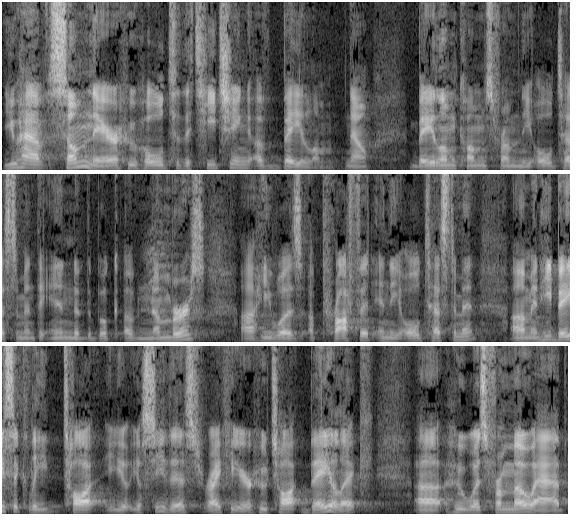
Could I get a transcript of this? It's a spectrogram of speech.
You have some there who hold to the teaching of Balaam. Now, Balaam comes from the Old Testament, the end of the book of Numbers. Uh, he was a prophet in the Old Testament. Um, and he basically taught, you, will see this right here, who taught Balak, uh, who was from Moab,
